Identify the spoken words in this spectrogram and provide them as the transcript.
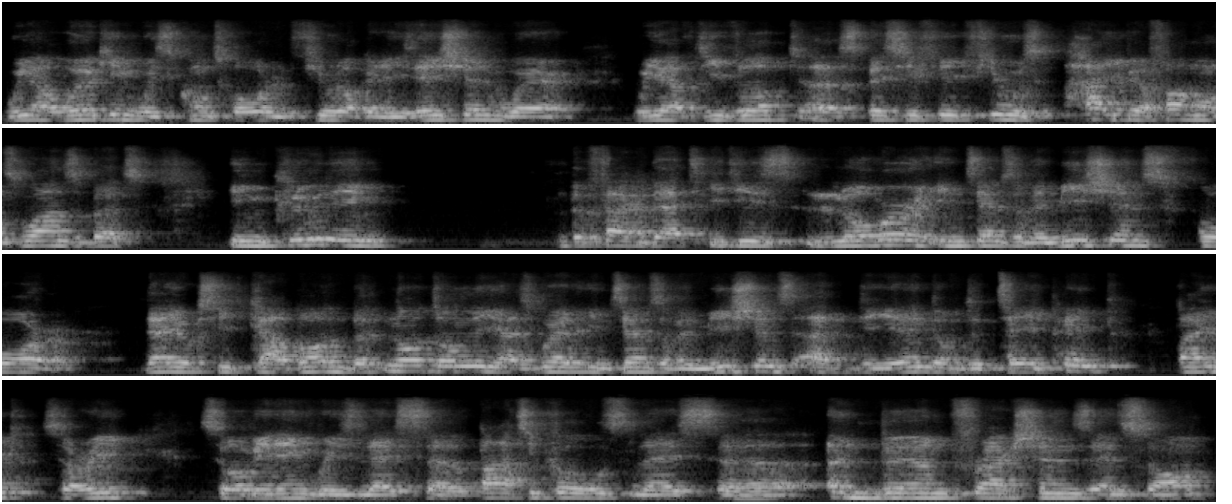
we are working with control fuel organization where we have developed uh, specific fuels, high performance ones, but including the fact that it is lower in terms of emissions for dioxide carbon, but not only as well in terms of emissions at the end of the tailpipe, pipe, sorry. So meaning with less uh, particles, less uh, unburned fractions and so on.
